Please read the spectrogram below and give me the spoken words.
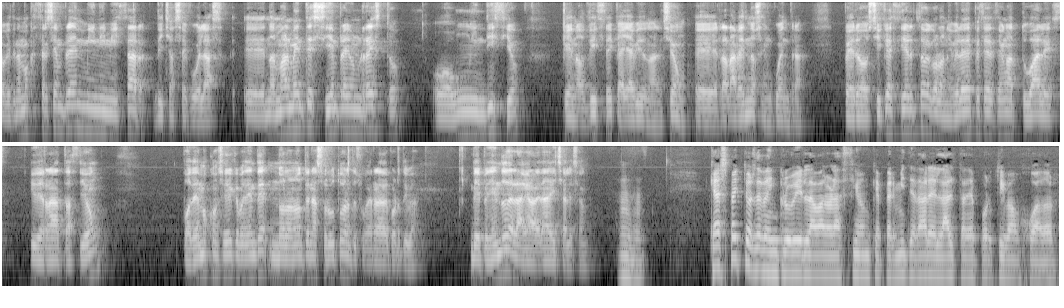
lo que tenemos que hacer siempre es minimizar dichas secuelas. Eh, normalmente siempre hay un resto o un indicio que nos dice que haya habido una lesión. Eh, rara vez no se encuentra. Pero sí que es cierto que con los niveles de especialización actuales y de readaptación podemos conseguir que el paciente no lo note en absoluto durante su carrera deportiva, dependiendo de la gravedad de dicha lesión. ¿Qué aspectos debe incluir la valoración que permite dar el alta deportiva a un jugador?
